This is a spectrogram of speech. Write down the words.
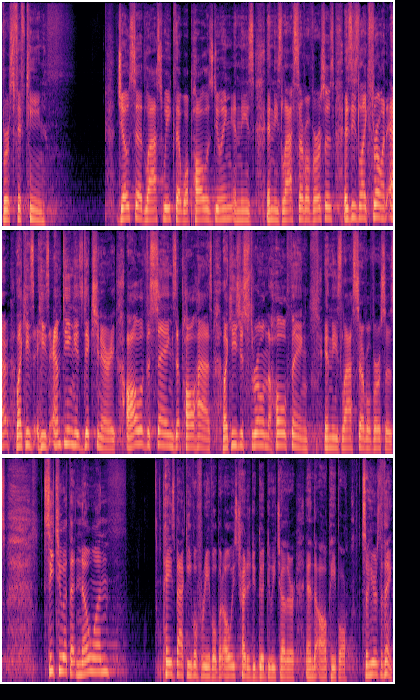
Verse 15. Joe said last week that what Paul is doing in these in these last several verses is he's like throwing like he's he's emptying his dictionary, all of the sayings that Paul has, like he's just throwing the whole thing in these last several verses. See to it that no one pays back evil for evil, but always try to do good to each other and to all people. So here's the thing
